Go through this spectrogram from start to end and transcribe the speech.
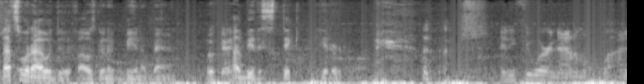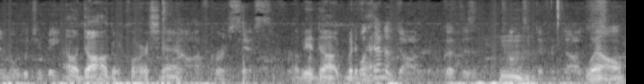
That's what I would do if I was going to be in a band. Okay. I'd be the stick hitter. And if you were an animal, what animal would you be? Oh, a dog, of course. Yeah, No, of course, yes. I'll be a dog. But if What I- kind of dog? Because there's tons of different dogs. Well,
